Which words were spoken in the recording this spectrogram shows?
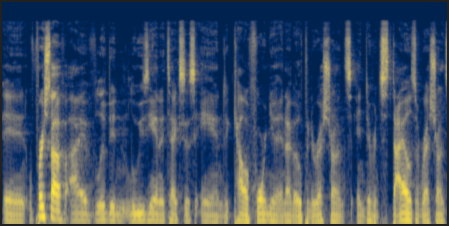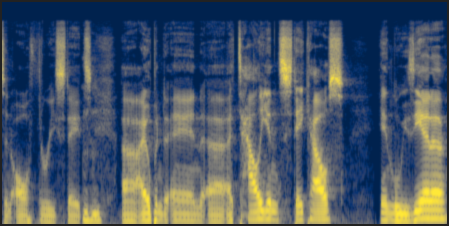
In, first off, I've lived in Louisiana, Texas, and California, and I've opened restaurants and different styles of restaurants in all three states. Uh, I opened an uh, Italian steakhouse in Louisiana.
